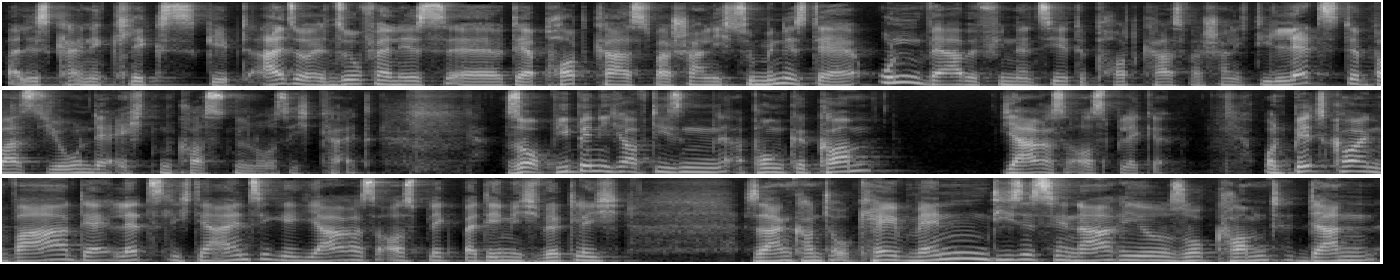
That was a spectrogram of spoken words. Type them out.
weil es keine Klicks gibt. Also insofern ist äh, der Podcast wahrscheinlich, zumindest der unwerbefinanzierte Podcast, wahrscheinlich die letzte Bastion der echten Kostenlosigkeit. So, wie bin ich auf diesen Punkt gekommen? Jahresausblicke. Und Bitcoin war der, letztlich der einzige Jahresausblick, bei dem ich wirklich sagen konnte, okay, wenn dieses Szenario so kommt, dann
